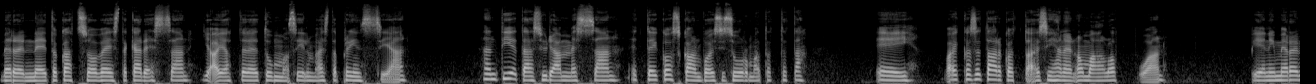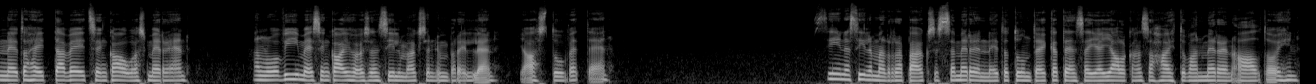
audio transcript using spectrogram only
Merenneito katsoo veistä kädessään ja ajattelee tummasilmäistä prinssiään. Hän tietää sydämessään, ettei koskaan voisi surmata tätä. Ei, vaikka se tarkoittaisi hänen omaa loppuaan. Pieni merenneito heittää veitsen kauas mereen. Hän luo viimeisen kaihoisen silmäyksen ympärilleen ja astuu veteen. Siinä silmänräpäyksessä merenneito tuntee kätensä ja jalkansa haihtuvan meren aaltoihin.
